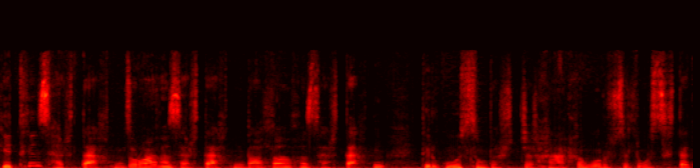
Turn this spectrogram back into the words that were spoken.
хэдхэн сартай ахтан 6 сартай ахтан 7 сартай ахтан тэр гүйсэн бочирхан архаг өрөвсөл үүсгдэг.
